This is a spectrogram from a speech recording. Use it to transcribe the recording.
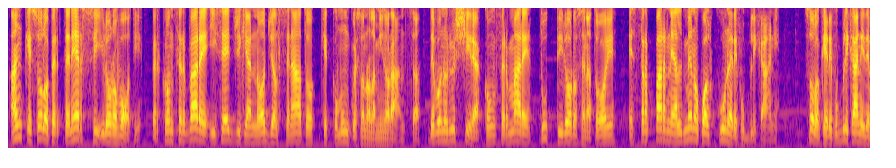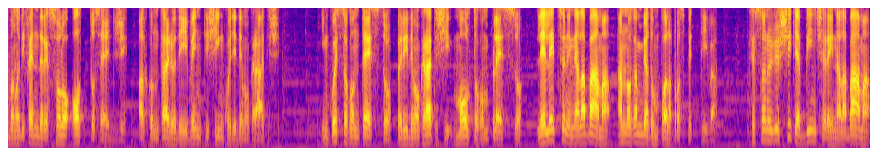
anche solo per tenersi i loro voti, per conservare i seggi che hanno oggi al Senato, che comunque sono la minoranza, devono riuscire a confermare tutti i loro senatori e strapparne almeno qualcuno ai repubblicani. Solo che i repubblicani devono difendere solo 8 seggi, al contrario dei 25 dei democratici. In questo contesto, per i democratici molto complesso, le elezioni in Alabama hanno cambiato un po' la prospettiva. Se sono riusciti a vincere in Alabama,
